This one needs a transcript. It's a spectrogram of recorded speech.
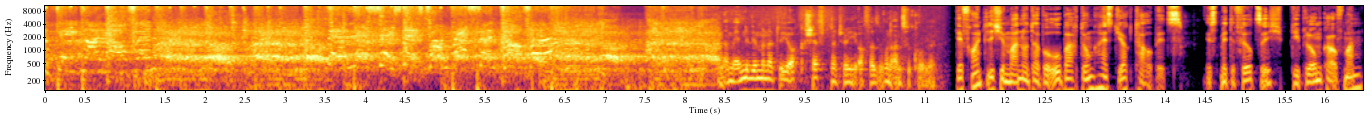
und am Ende will man natürlich auch Geschäft natürlich auch versuchen anzukurbeln. Der freundliche Mann unter Beobachtung heißt Jörg Taubitz, ist Mitte 40, Diplomkaufmann,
